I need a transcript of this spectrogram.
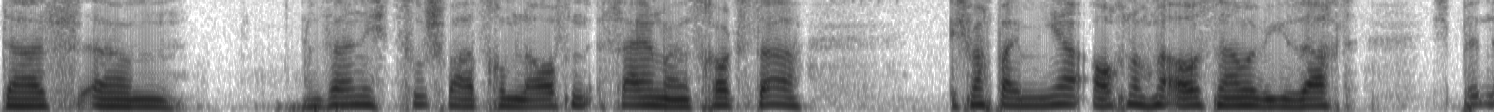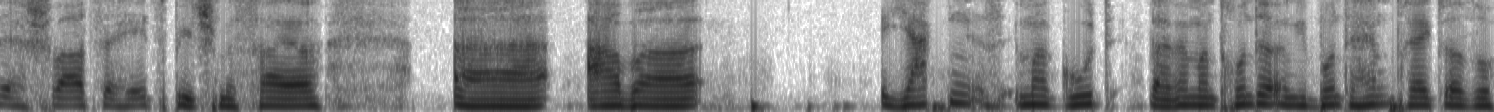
dass ähm, man soll nicht zu schwarz rumlaufen, es sei denn, man ist Rockstar. Ich mache bei mir auch noch eine Ausnahme, wie gesagt, ich bin der schwarze Hate Speech Messiah, äh, aber Jacken ist immer gut, weil wenn man drunter irgendwie bunte Hemden trägt oder so,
